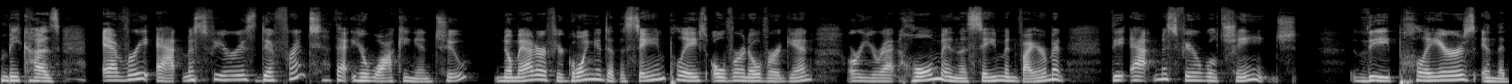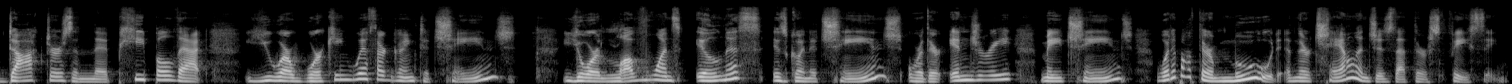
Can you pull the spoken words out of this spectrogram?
Because every atmosphere is different that you're walking into. No matter if you're going into the same place over and over again, or you're at home in the same environment, the atmosphere will change the players and the doctors and the people that you are working with are going to change. Your loved one's illness is going to change or their injury may change. What about their mood and their challenges that they're facing?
